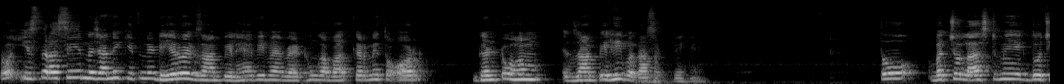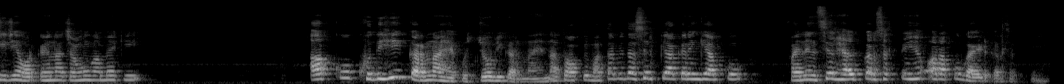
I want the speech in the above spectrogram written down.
तो इस तरह से न जाने कितने ढेरों एग्ज़ाम्पल हैं। अभी मैं बैठूँगा बात करने तो और घंटों हम एग्ज़ाम्पल ही बता सकते हैं। तो बच्चों लास्ट में एक दो चीज़ें और कहना चाहूँगा मैं कि आपको खुद ही करना है कुछ, जो भी करना है। ना तो आपके माता पिता सिर्फ़ क्या करेंगे? आपको फाइनेंशियल हेल्प कर सकते हैं और आपको गाइड कर सकते हैं।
